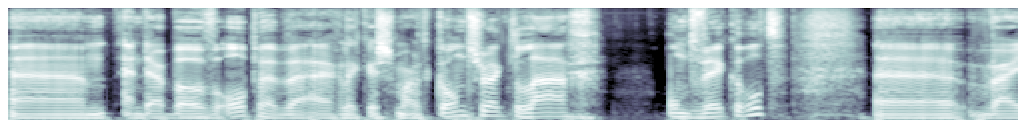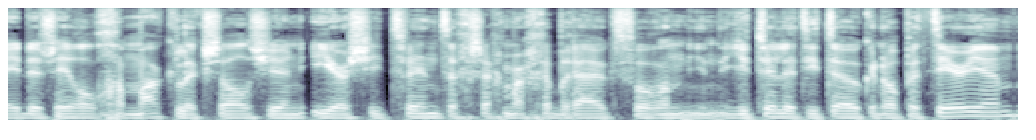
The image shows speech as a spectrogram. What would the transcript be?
Um, en daarbovenop hebben we eigenlijk een smart contract laag ontwikkeld. Uh, waar je dus heel gemakkelijk, zoals je een ERC20 zeg maar, gebruikt voor een utility token op Ethereum,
